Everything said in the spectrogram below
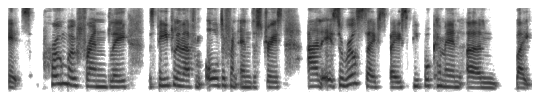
It's promo friendly. There's people in there from all different industries. And it's a real safe space. People come in and like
